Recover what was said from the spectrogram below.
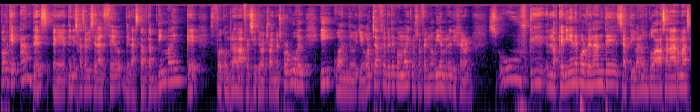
Porque antes eh, Denis Hassabis era el CEO de la startup DeepMind, que fue comprada hace 7 o 8 años por Google, y cuando llegó ChatGPT con Microsoft en noviembre dijeron, uff, lo que viene por delante, se activaron todas las alarmas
